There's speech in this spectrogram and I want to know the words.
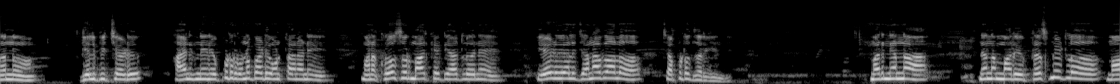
నన్ను గెలిపించాడు. ఆయనకు నేను ఎప్పుడు రుణపడి ఉంటానని మన క్రోసూర్ మార్కెట్ యార్డ్లోనే ఏడు వేల జనాభాలో చెప్పడం జరిగింది. మరి నిన్న నిన్న మరి ప్రెస్ మీట్లో మా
